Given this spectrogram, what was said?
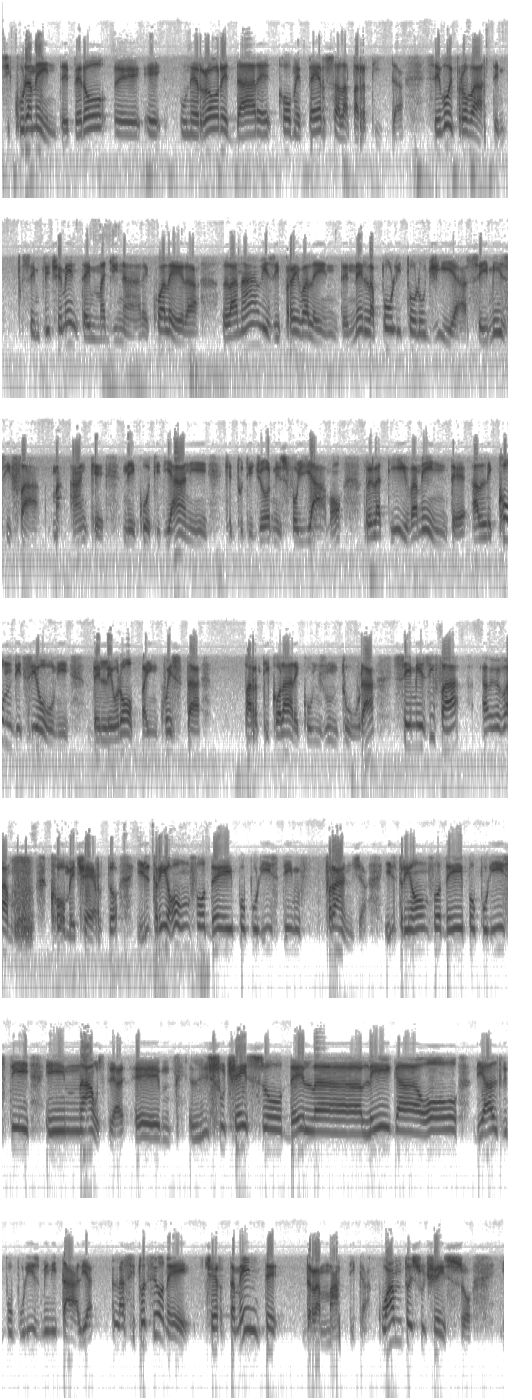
Sicuramente, però eh, è un errore dare come persa la partita se voi provate semplicemente a immaginare qual era l'analisi prevalente nella politologia sei mesi fa, ma anche nei quotidiani che tutti i giorni sfogliamo, relativamente alle condizioni dell'Europa in questa particolare congiuntura, sei mesi fa avevamo come certo il trionfo dei populisti Francia, il trionfo dei populisti in Austria, ehm, il successo della Lega o di altri populismi in Italia, la situazione è certamente drammatica. Quanto è successo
